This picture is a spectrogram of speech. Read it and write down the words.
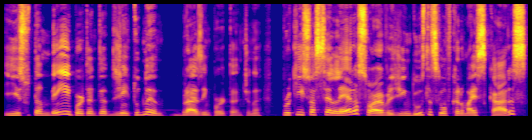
E isso também é importante. Gente, tudo no Brasil é importante, né? Porque isso acelera a sua árvore de indústrias que vão ficando mais caras,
